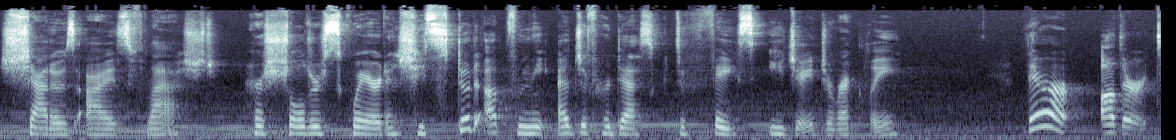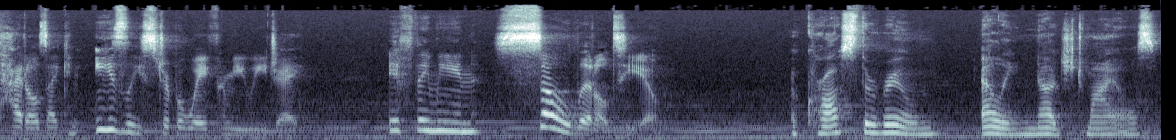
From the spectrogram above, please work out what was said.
Shadow's eyes flashed. Her shoulders squared, and she stood up from the edge of her desk to face EJ directly. There are other titles I can easily strip away from you, EJ, if they mean so little to you. Across the room, Ellie nudged Miles.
